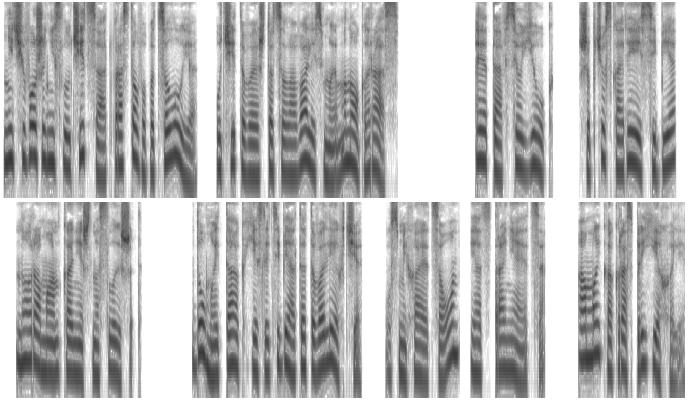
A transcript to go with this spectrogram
Ничего же не случится от простого поцелуя, учитывая, что целовались мы много раз. «Это все юг», — шепчу скорее себе, но Роман, конечно, слышит. «Думай так, если тебе от этого легче», — усмехается он и отстраняется. «А мы как раз приехали».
